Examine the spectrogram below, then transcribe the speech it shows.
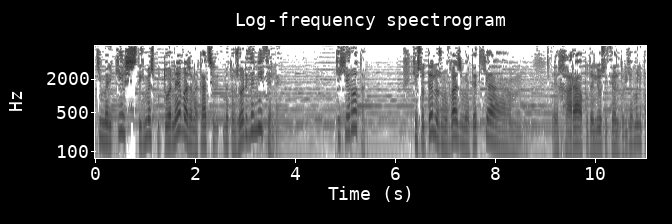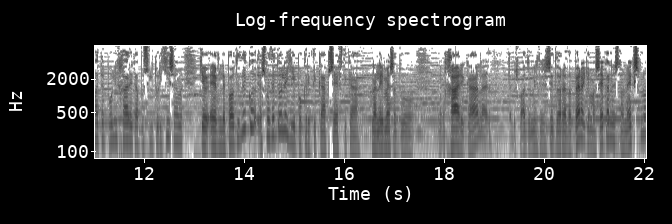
και μερικές στιγμές που του ενέβαζα να κάτσει με το ζόρι δεν ήθελε. Και χαιρόταν. Και στο τέλος μου βγάζει μια τέτοια ε, χαρά που τελείωσε η θεία λειτουργία. Μου λέει Πάτερ, πολύ χάρηκα που συλλειτουργήσαμε. Και έβλεπα ότι δεν, ας πούμε, δεν το έλεγε υποκριτικά, ψεύτικα, να λέει μέσα του ε, χάρηκα, αλλά Τέλος πάντων, ήρθε εσύ τώρα εδώ πέρα και μας έκανες τον έξυπνο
